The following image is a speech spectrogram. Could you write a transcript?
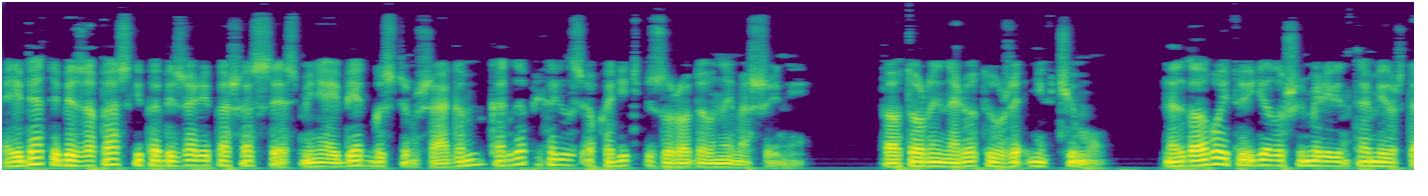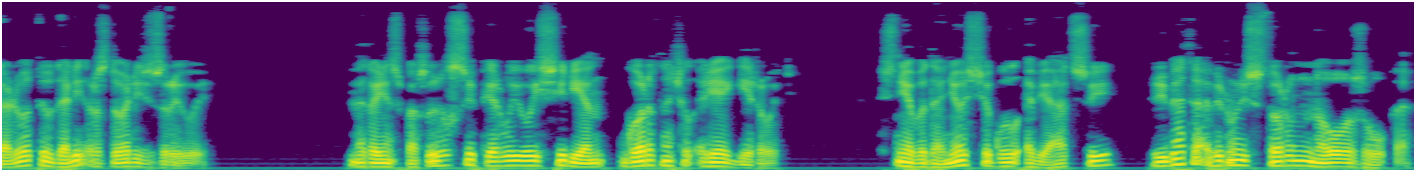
Ребята без опаски побежали по шоссе, сменяя бег быстрым шагом, когда приходилось обходить изуродованные машины. Повторные налеты уже ни к чему. Над головой то и дело шумели винтами вертолеты, вдали раздавались взрывы. Наконец послышался первый его сирен, город начал реагировать. С неба донесся гул авиации, ребята обернулись в сторону нового звука.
